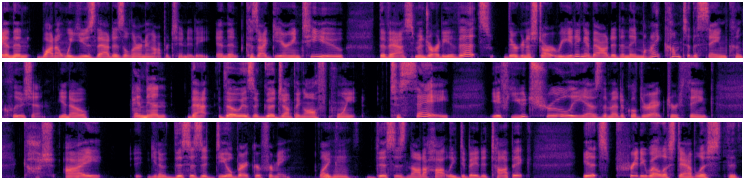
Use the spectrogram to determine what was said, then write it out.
And then why don't we use that as a learning opportunity? And then, cause I guarantee you the vast majority of vets, they're going to start reading about it and they might come to the same conclusion, you know? And then that though is a good jumping off point to say, if you truly, as the medical director, think, gosh, I you know, this is a deal breaker for me. Like, mm-hmm. this is not a hotly debated topic. It's pretty well established that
